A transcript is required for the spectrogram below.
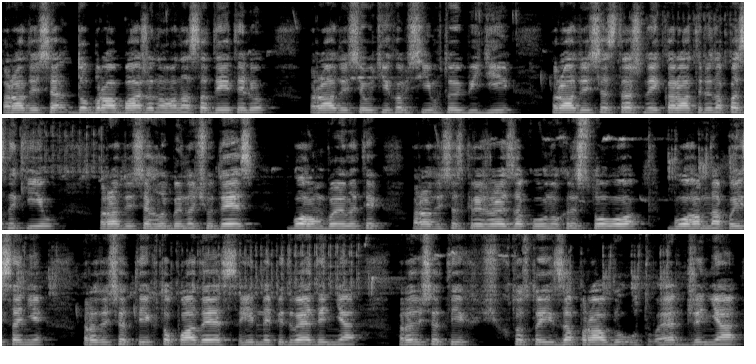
радуйся добра бажаного насадителю, радуйся утіхо всім, хто в біді. Радуйся, страшний карателю напасників, радуйся глибино чудес, Богом вилитих, радуйся скрижає закону Христового, Богом написані, радуйся тих, хто падає, сильне підведення, радуйся тих, хто стоїть за правду, утвердження,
